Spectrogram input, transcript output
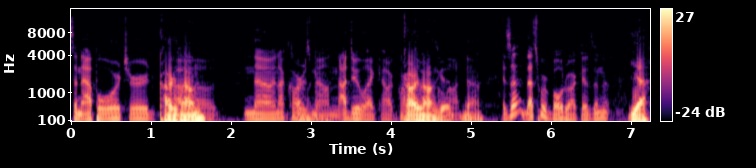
it's an apple orchard. Carter's uh, Mountain? No, not Carter's okay. Mountain. I do like Car- Carter's, Carter's Mountain's lot, good. Is that that's where Bold Rock is, isn't it? Yeah,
